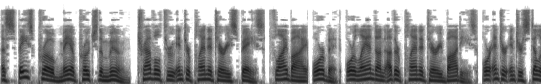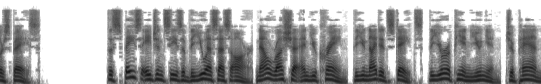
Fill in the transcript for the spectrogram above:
A space probe may approach the Moon, travel through interplanetary space, fly by, orbit, or land on other planetary bodies, or enter interstellar space. The space agencies of the USSR now Russia and Ukraine, the United States, the European Union, Japan,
